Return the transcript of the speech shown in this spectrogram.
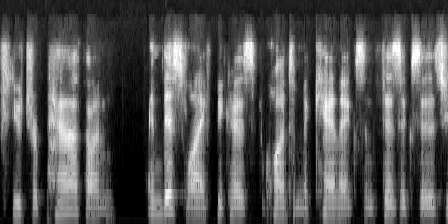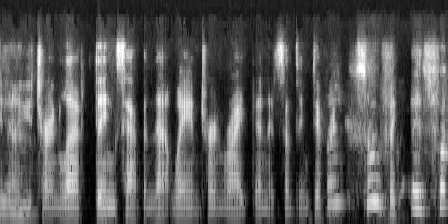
future path on in this life because quantum mechanics and physics is you know you turn left things happen that way and turn right then it's something different. Well, so But- as far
